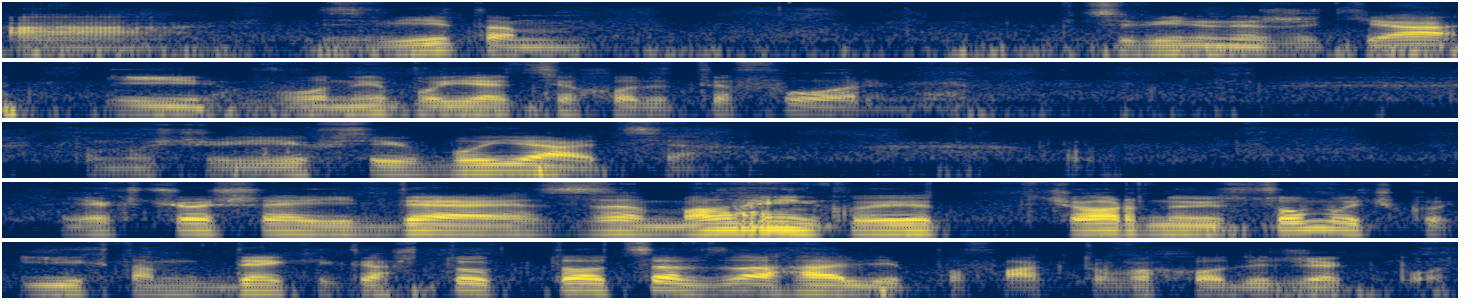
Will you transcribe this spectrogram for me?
а, звітом в цивільне життя і вони бояться ходити в формі. Тому що їх всіх бояться. Якщо ще йде з маленькою чорною сумочкою і їх там декілька штук, то це взагалі по факту виходить джекпот.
